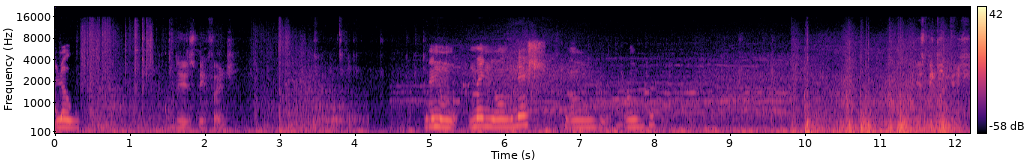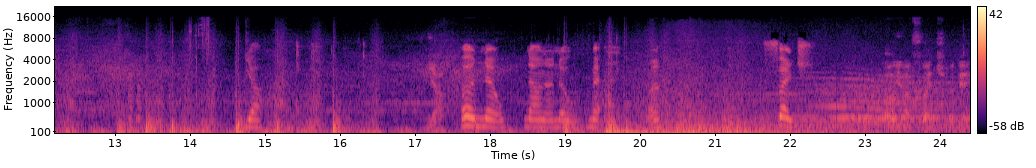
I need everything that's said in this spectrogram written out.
Hello. Do you speak French? Menu, menu English. Ang, speak English? yeah. Yeah. Oh no, no, no, no. Me, uh, French. Oh, you are French. Okay.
